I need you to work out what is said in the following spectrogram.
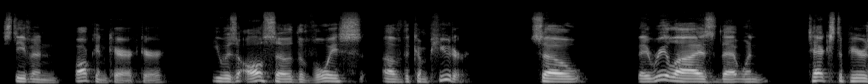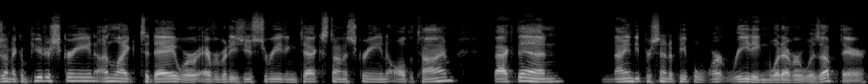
Stephen Falken character. He was also the voice of the computer. So they realized that when text appears on a computer screen, unlike today where everybody's used to reading text on a screen all the time, back then 90% of people weren't reading whatever was up there.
